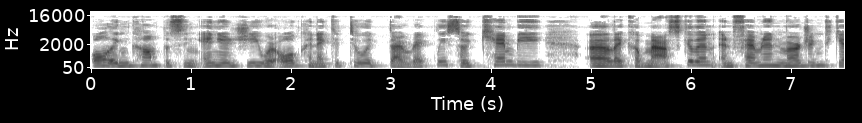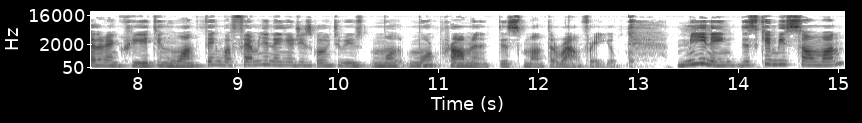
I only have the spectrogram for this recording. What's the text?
all encompassing energy. We're all connected to it directly. So it can be uh, like a masculine and feminine merging together and creating one thing. But feminine energy is going to be more, more prominent this month around for you. Meaning this can be someone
